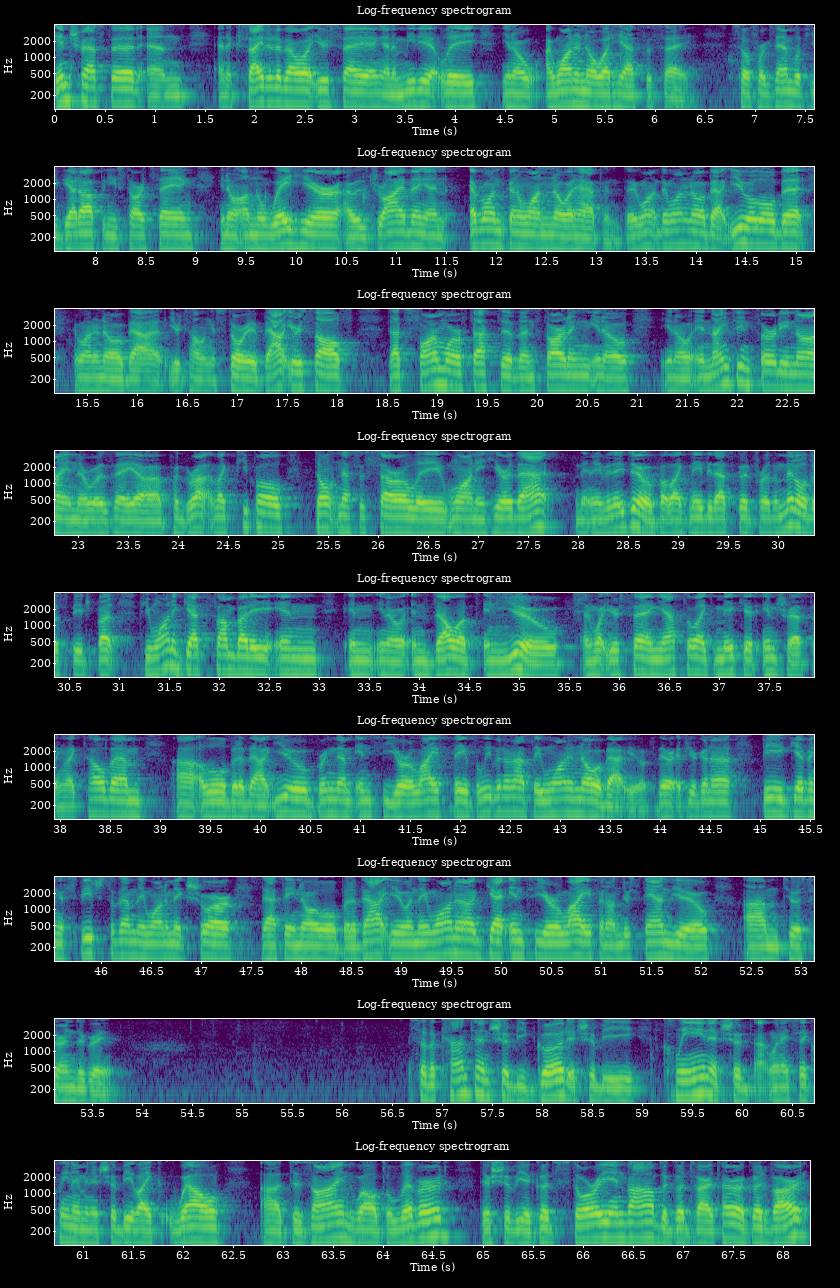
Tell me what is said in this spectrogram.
interested and and excited about what you're saying and immediately you know i want to know what he has to say so, for example, if you get up and you start saying, you know, on the way here, I was driving, and everyone's going to want to know what happened. They want, they want to know about you a little bit. They want to know about you're telling a story about yourself. That's far more effective than starting, you know, you know, in 1939 there was a uh, pogrom. Like people don't necessarily want to hear that maybe they do, but like maybe that's good for the middle of a speech. But if you want to get somebody in, in you know, enveloped in you and what you're saying, you have to like make it interesting. Like tell them uh, a little bit about you, bring them into your life. They believe it or not, they want to know about you. If they're if you're going to be giving a speech to them, they want to make sure that they know a little bit about you, and they want to get into your life and understand you um, to a certain degree so the content should be good. It should be clean. It should, uh, when I say clean, I mean it should be like well uh, designed, well delivered. There should be a good story involved, a good dvar a good vart,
